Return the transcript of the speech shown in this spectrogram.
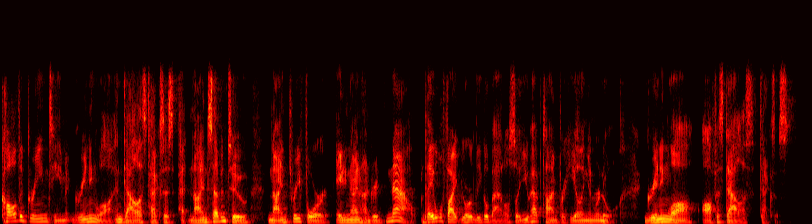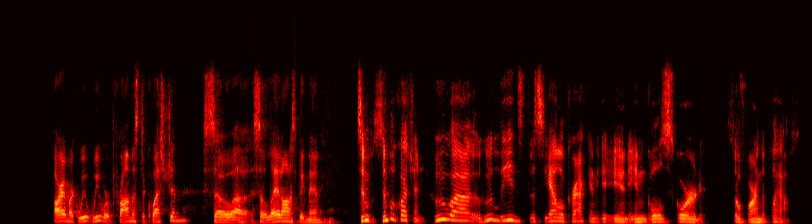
call the Green Team at Greening Law in Dallas, Texas at 972 934 8900 now. They will fight your legal battle so you have time for healing and renewal. Greening Law, Office Dallas, Texas. All right, Mark, we, we were promised a question. So uh, so lay it on us, big man. Simple, simple question: Who uh, who leads the Seattle Kraken in in goals scored so far in the playoffs?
